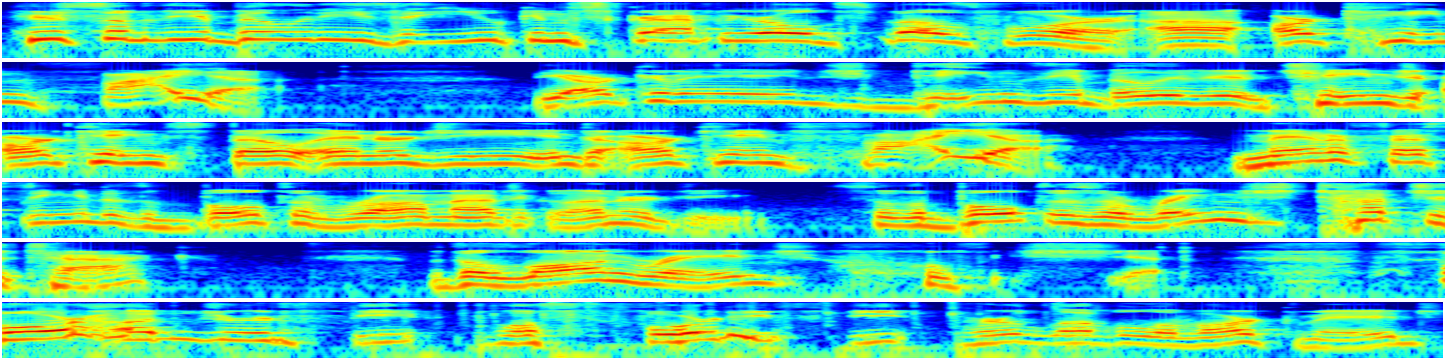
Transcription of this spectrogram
Here's some of the abilities that you can scrap your old spells for. Uh, Arcane Fire. The Archimage gains the ability to change arcane spell energy into arcane fire, manifesting it as a bolt of raw magical energy. So the bolt is a ranged touch attack with a long range, holy shit, 400 feet plus 40 feet per level of Archmage.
